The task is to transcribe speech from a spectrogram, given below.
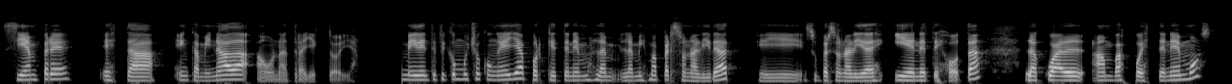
siempre está encaminada a una trayectoria. Me identifico mucho con ella porque tenemos la, misma personalidad, eh, su personalidad es INTJ, la cual ambas pues tenemos.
